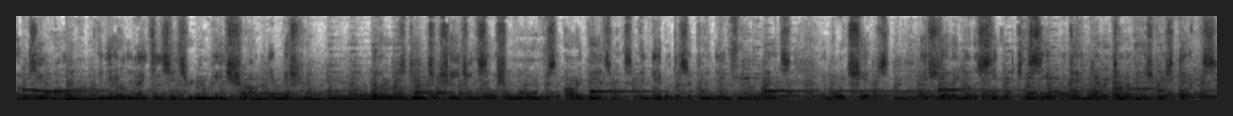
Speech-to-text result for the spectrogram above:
of keel hauling in the early 19th century remains shrouded in mystery. Whether it was due to changing social norms or advancements in naval discipline and human rights aboard ships is yet another secret concealed within maritime history's depths.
